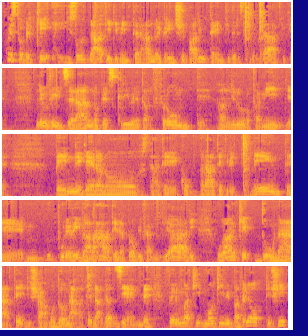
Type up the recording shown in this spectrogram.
Questo perché i soldati diventeranno i principali utenti delle stilografiche, le utilizzeranno per scrivere dal fronte alle loro famiglie, penne che erano state comprate direttamente, oppure regalate dai propri familiari o anche donate, diciamo donate dalle aziende per motivi patriottici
